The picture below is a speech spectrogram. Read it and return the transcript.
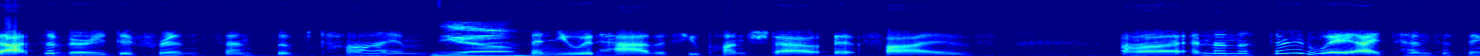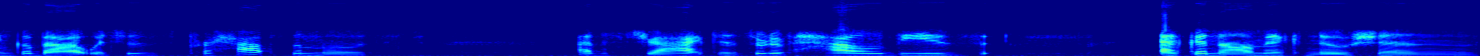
that's a very different sense of time Yeah. than you would have if you punched out at five. Uh, and then the third way I tend to think about, which is perhaps the most abstract, is sort of how these economic notions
